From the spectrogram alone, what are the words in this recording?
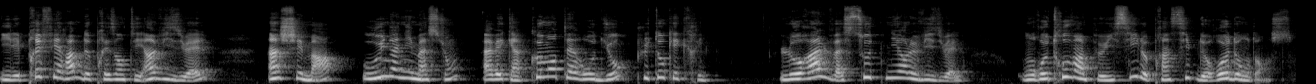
il est préférable de présenter un visuel, un schéma ou une animation avec un commentaire audio plutôt qu'écrit. L'oral va soutenir le visuel. On retrouve un peu ici le principe de redondance.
